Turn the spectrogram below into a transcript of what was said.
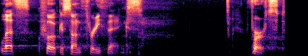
let's focus on three things. First,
